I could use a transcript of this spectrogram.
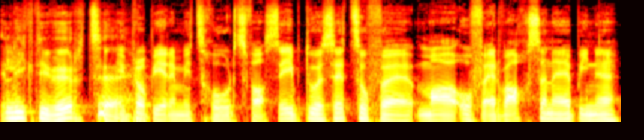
liegt die Würze. Ich probiere mich zu kurz zu fassen. Ich tue es jetzt auf, äh, mal auf Erwachsenenebene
